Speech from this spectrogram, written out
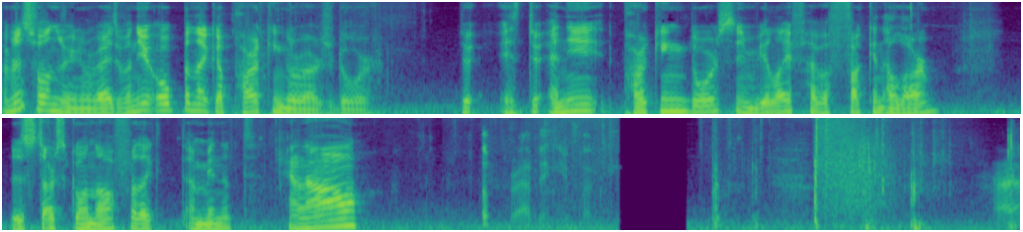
I'm just wondering, right? When you open like a parking garage door, do is do any parking doors in real life have a fucking alarm? That starts going off for like a minute. Hello? Stop grabbing you fucking. Huh?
